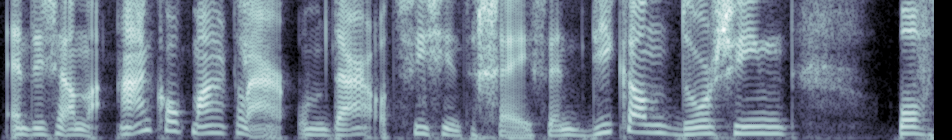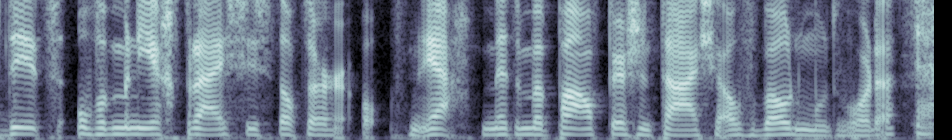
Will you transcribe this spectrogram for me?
En het is aan de aankoopmakelaar om daar advies in te geven. En die kan doorzien of dit op een manier geprijsd is dat er ja, met een bepaald percentage overboden moet worden. Ja.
